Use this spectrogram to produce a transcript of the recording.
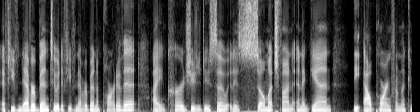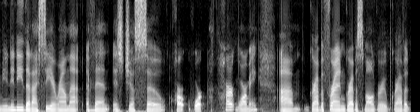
If you've never been to it, if you've never been a part of it, I encourage you to do so. It is so much fun. And again, the outpouring from the community that I see around that event is just so heart, heart, heartwarming. Um, grab a friend, grab a small group, grab it,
